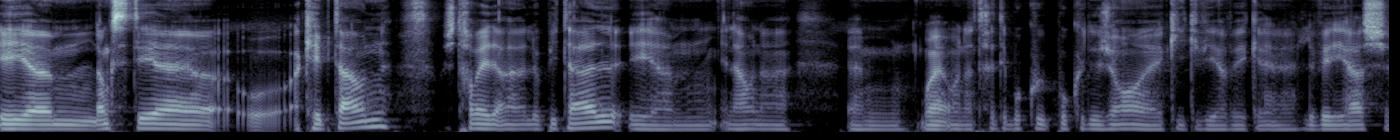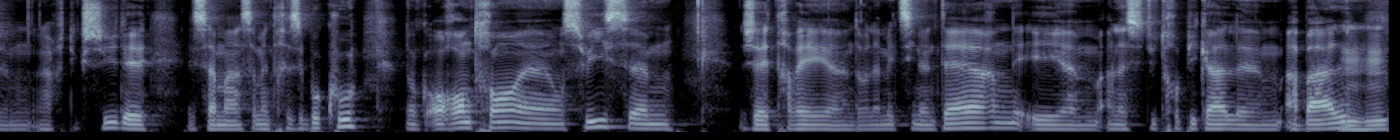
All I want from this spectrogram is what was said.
Et donc, c'était à Cape Town. Je travaillais à l'hôpital et là, on a ouais, on a traité beaucoup, beaucoup de gens qui, qui, vivent avec le VIH en Afrique du Sud et, et ça m'intéressait beaucoup. Donc, en rentrant en Suisse, j'ai travaillé dans la médecine interne et à l'Institut tropical à Bâle. Mhm.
